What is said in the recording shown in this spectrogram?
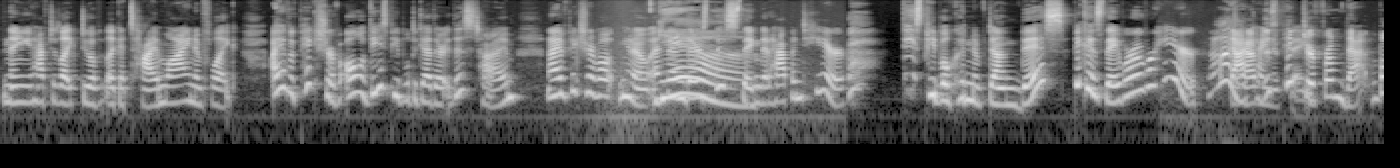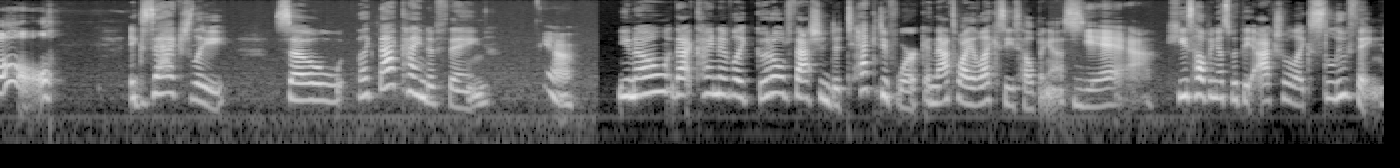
and then you have to like do a, like a timeline of like I have a picture of all of these people together at this time, and I have a picture of all you know, and then there's this thing that happened here. These people couldn't have done this because they were over here. I That have kind this of thing. picture from that ball. Exactly. So, like that kind of thing. Yeah. You know, that kind of like good old fashioned detective work, and that's why Alexi's helping us. Yeah. He's helping us with the actual like sleuthing.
